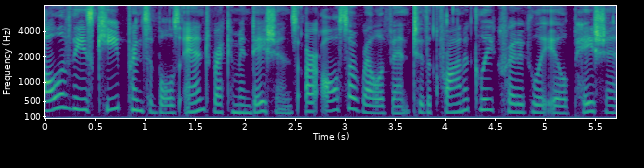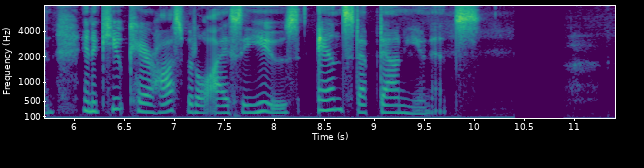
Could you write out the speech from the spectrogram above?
All of these key principles and recommendations are also relevant to the chronically critically ill patient in acute care hospital ICUs and step down units.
